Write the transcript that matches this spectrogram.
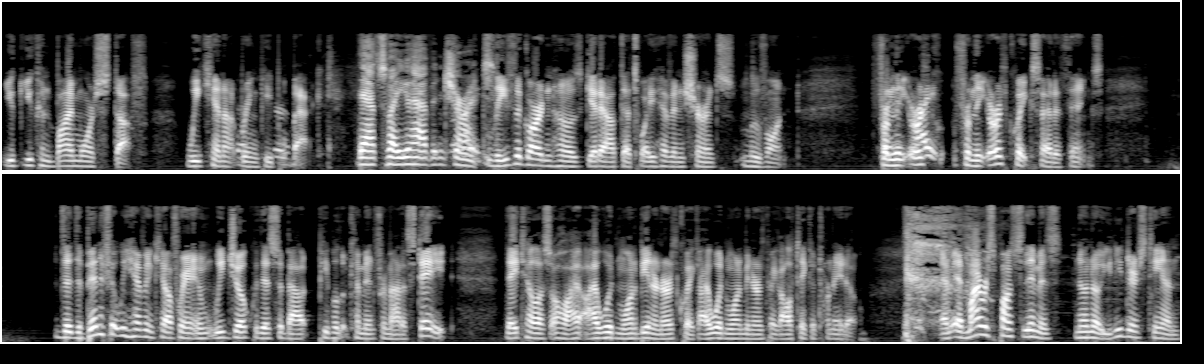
You you can buy more stuff. We cannot bring people back. That's why you have insurance. Leave the garden hose. Get out. That's why you have insurance. Move on. From the earth from the earthquake side of things, the the benefit we have in California, and we joke with this about people that come in from out of state. They tell us, "Oh, I, I wouldn't want to be in an earthquake. I wouldn't want to be in an earthquake. I'll take a tornado." and, and my response to them is, "No, no. You need to understand.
